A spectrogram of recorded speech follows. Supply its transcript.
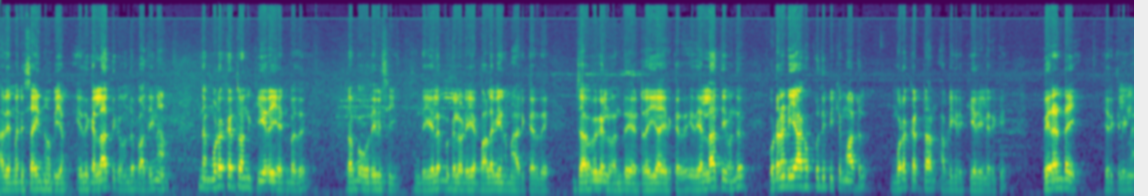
அதே மாதிரி சைனோபியம் இதுக்கு எல்லாத்துக்கும் வந்து பார்த்திங்கன்னா இந்த முடக்கற்றான் கீரை என்பது ரொம்ப உதவி செய்யும். இந்த எலும்புகளுடைய பலவீனமாக இருக்கிறது ஜவ்வுகள் வந்து ட்ரையாக இருக்கிறது இது எல்லாத்தையும் வந்து உடனடியாக புதுப்பிக்க மாற்றல் முடக்கற்றான் அப்படிங்கிற கீரையில் இருக்குது பிரண்டை இருக்கு இல்லைங்களா?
